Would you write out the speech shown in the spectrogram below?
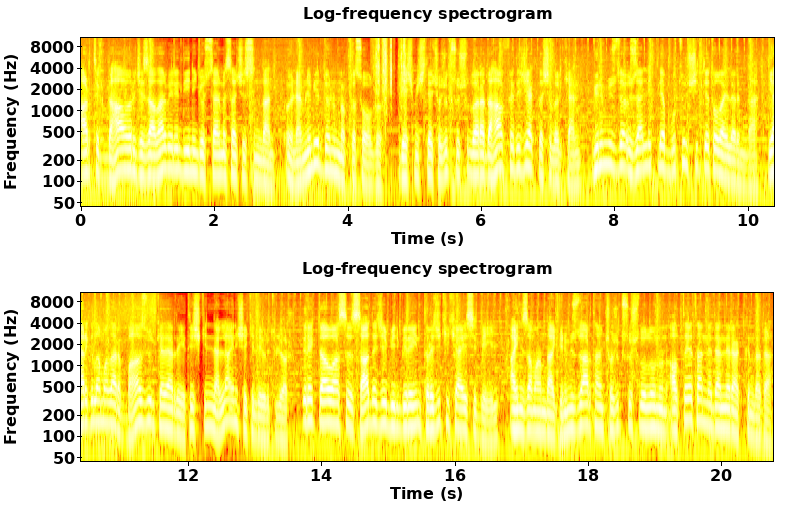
artık daha ağır cezalar verildiğini göstermesi açısından önemli bir dönüm noktası oldu. Geçmişte çocuk suçlulara daha affedici yaklaşılırken günümüzde özellikle bu tür şiddet olaylarında yargılamalar bazı ülkelerde yetişkinlerle aynı şekilde yürütülüyor. Greg davası sadece bir bireyin trajik hikayesi değil, aynı zamanda günümüzde artan çocuk suçluluğunun altta yatan nedenleri hakkında da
